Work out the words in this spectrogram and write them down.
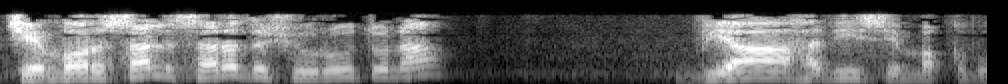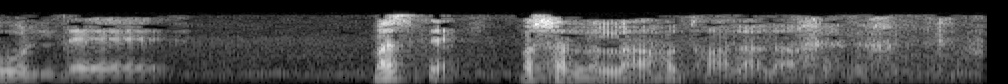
چې مرسل سره د شروطنا بیا حدیث مقبول دی بس دی وصلی الله تعالی علی خیر خلق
